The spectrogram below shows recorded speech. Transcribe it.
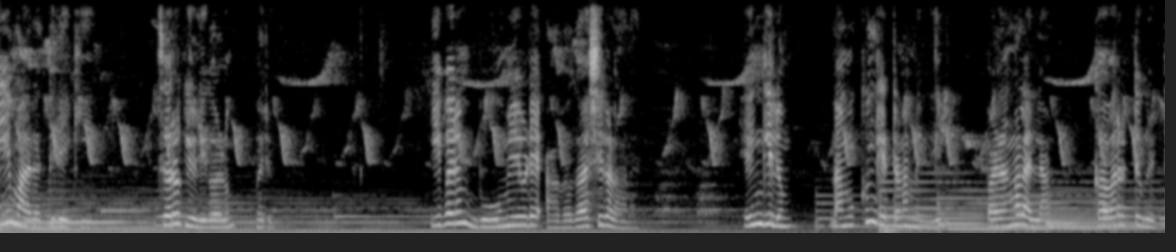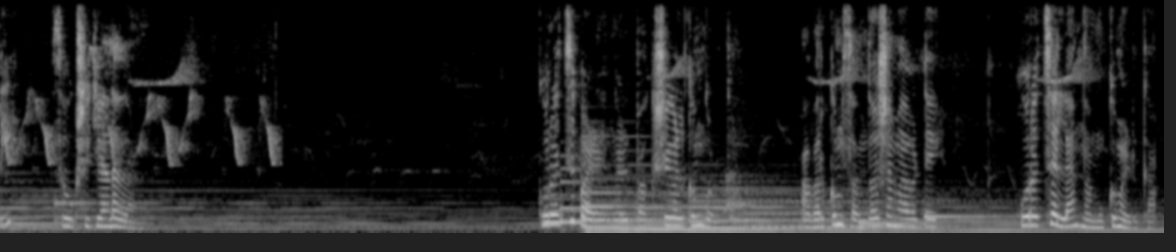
ഈ മരത്തിലേക്ക് ചെറുകിളികളും വരും. ഇവരും ഭൂമിയുടെ അവകാശികളാണ്. എങ്കിലും നമുക്കും കിട്ടണമെങ്കിൽ പഴങ്ങളെല്ലാം കവറിട്ട് കെട്ടി സൂക്ഷിക്കേണ്ടതാണ്. കുറച്ച് പഴങ്ങൾ പക്ഷികൾക്കും കൊടുക്കാം. അവർക്കും സന്തോഷമാവട്ടെ. കുറച്ചെല്ലാം നമുക്കും എടുക്കാം.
